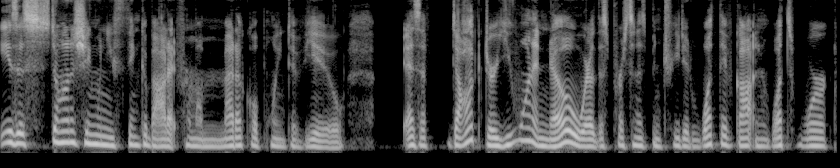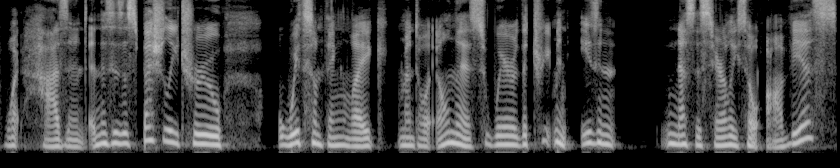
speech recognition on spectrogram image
is astonishing when you think about it from a medical point of view. As a doctor, you want to know where this person has been treated, what they've gotten, what's worked, what hasn't. And this is especially true with something like mental illness, where the treatment isn't necessarily so obvious.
